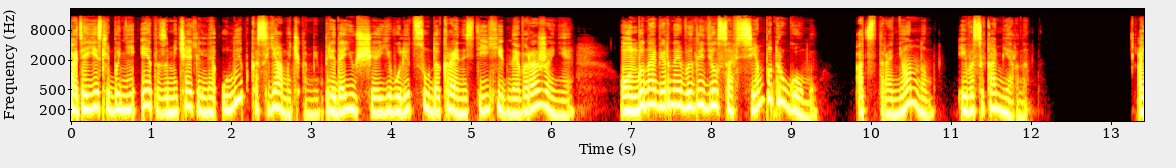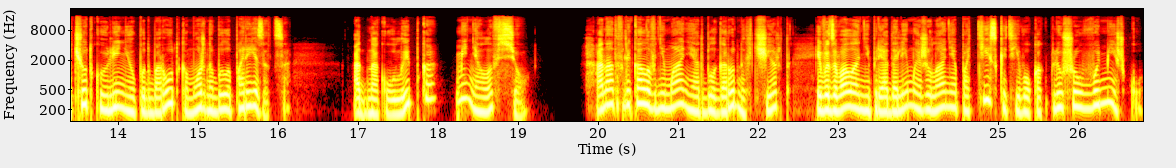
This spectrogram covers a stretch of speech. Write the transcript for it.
Хотя если бы не эта замечательная улыбка с ямочками, придающая его лицу до крайности ехидное выражение, он бы, наверное, выглядел совсем по-другому, отстраненным и высокомерным. А четкую линию подбородка можно было порезаться, однако улыбка меняла все. Она отвлекала внимание от благородных черт и вызывала непреодолимое желание потискать его, как плюшевого мишку.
